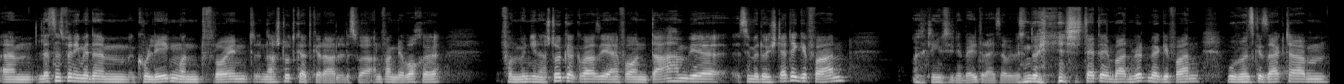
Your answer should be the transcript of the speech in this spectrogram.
Ähm, letztens bin ich mit einem Kollegen und Freund nach Stuttgart geradelt. Das war Anfang der Woche. Von München nach Stuttgart quasi einfach. Und da haben wir, sind wir durch Städte gefahren. Und das klingt wie eine Weltreise, aber wir sind durch Städte in Baden-Württemberg gefahren, wo wir uns gesagt haben,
